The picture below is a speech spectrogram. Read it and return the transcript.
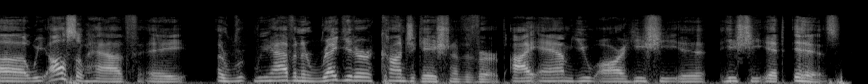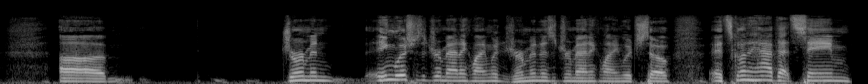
uh, we also have a a, we have an irregular conjugation of the verb. I am, you are, he, she, it, he, she, it is. Um, German, English is a Germanic language, German is a Germanic language, so it's going to have that same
